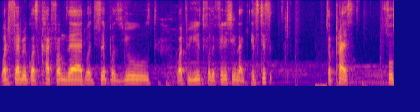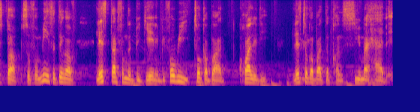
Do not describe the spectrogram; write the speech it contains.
what fabric was cut from that, what zip was used, what we used for the finishing. Like it's just the price, full stop. So for me, it's a thing of let's start from the beginning. Before we talk about quality, let's talk about the consumer habit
